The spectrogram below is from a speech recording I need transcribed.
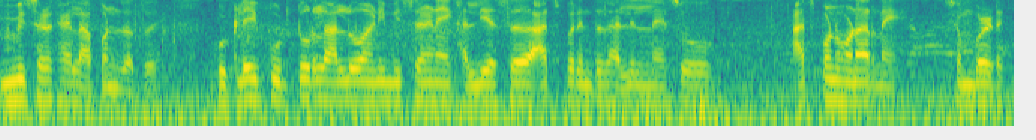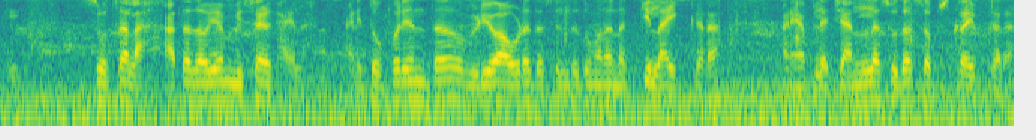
मिसळ खायला आपण जातो आहे कुठल्याही फूड टूरला आलो आणि मिसळ नाही खाल्ली असं आजपर्यंत झालेलं नाही. सो आज पण होणार नाही शंभर टक्के. सो चला आता जाऊया मिसळ खायला. आणि तोपर्यंत व्हिडिओ आवडत असेल तर तुम्हाला नक्की लाईक करा. आणि आपल्या चॅनलला सुद्धा सबस्क्राईब करा.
